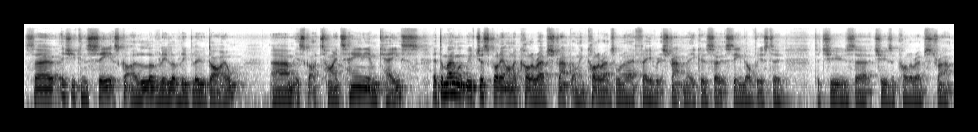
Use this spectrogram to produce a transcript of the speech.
So as you can see it's got a lovely lovely blue dial. Um, it's got a titanium case. At the moment we've just got it on a Colareb strap. I mean Colareb's one of our favourite strap makers so it seemed obvious to, to choose, uh, choose a Colareb strap.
